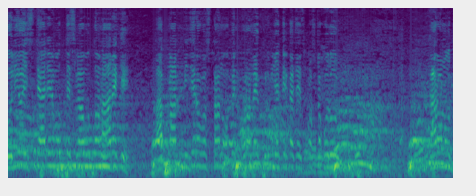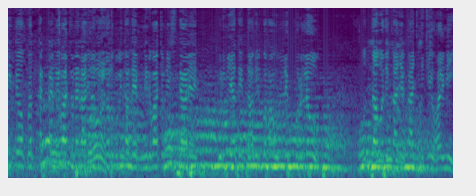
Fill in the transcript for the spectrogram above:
দলীয় ইশতেহারের মধ্যে সীমাবদ্ধ না রেখে আপনার নিজের অবস্থান ওপেন ফোরামে কুর্মী জাতির কাছে স্পষ্ট করুন। কারণ অতীতেও প্রত্যেকটা নির্বাচনে রাজনৈতিক দলগুলি তাদের নির্বাচনী ইশতেহারে কুর্মী জাতির দাবির কথা উল্লেখ করলেও অদ্যাবধি কাজের কাজ কিছুই হয়নি।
